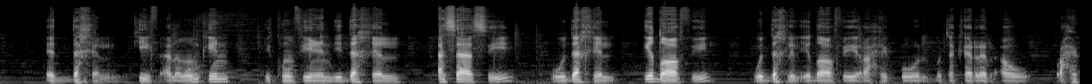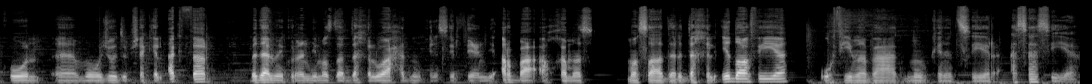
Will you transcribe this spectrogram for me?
الدخل. كيف أنا ممكن يكون في عندي دخل أساسي ودخل إضافي والدخل الإضافي راح يكون متكرر أو راح يكون موجود بشكل أكثر. بدل ما يكون عندي مصدر دخل واحد ممكن يصير في عندي أربع أو خمس مصادر دخل إضافية وفيما بعد ممكن تصير أساسية.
